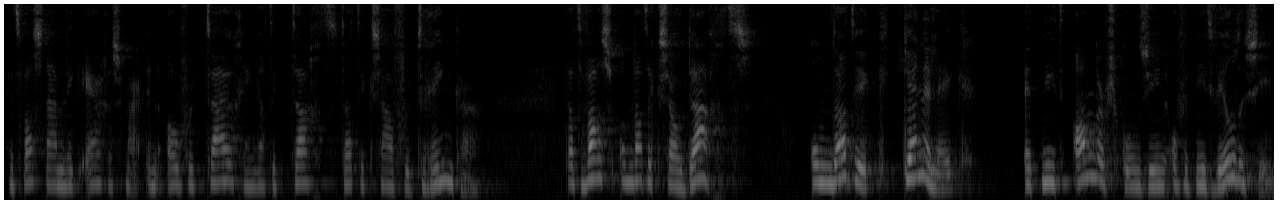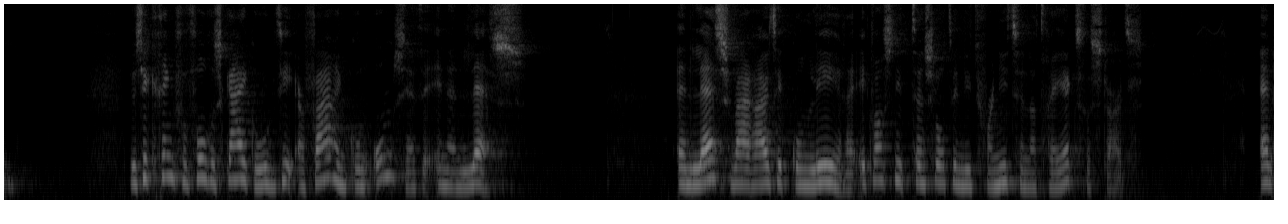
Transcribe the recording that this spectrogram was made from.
Het was namelijk ergens maar een overtuiging dat ik dacht dat ik zou verdrinken. Dat was omdat ik zo dacht. Omdat ik kennelijk het niet anders kon zien of het niet wilde zien. Dus ik ging vervolgens kijken hoe ik die ervaring kon omzetten in een les. Een les waaruit ik kon leren. Ik was niet, tenslotte niet voor niets in dat traject gestart. En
